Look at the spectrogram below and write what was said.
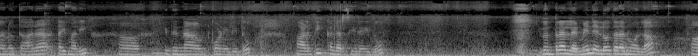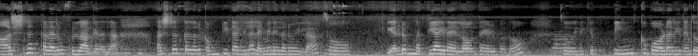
ನಾನು ದಾರ ಟೈಮಲ್ಲಿ ಇದನ್ನು ಉಟ್ಕೊಂಡಿದ್ದು. ಹಳದಿ ಕಲರ್ ಸೀರೆ ಇದು. ಇದೊಂಥರ ಲೆಮನ್ ಎಲ್ಲೋ ಥರನೂ ಅಲ್ಲ ಅರ್ಶಿನದ ಕಲರು ಫುಲ್ ಆಗಿರಲ್ಲ. ಅರ್ಶಿನದ ಕಲರು ಕಂಪ್ಲೀಟ್ ಆಗಿಲ್ಲ ಲೆಮನ್ ಎಲ್ಲನೂ ಇಲ್ಲ. ಸೊ ಎರಡು ಮಧ್ಯ ಇದೆ ಎಲ್ಲೋ ಅಂತ ಹೇಳ್ಬೋದು. ಸೊ ಇದಕ್ಕೆ ಪಿಂಕ್ ಬಾರ್ಡರ್ ಇದೆ. ಸೊ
